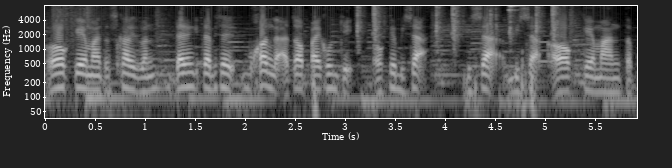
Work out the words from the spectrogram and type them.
Oke mantap sekali teman. Dan kita bisa buka nggak? Atau pakai kunci? Oke bisa. Bisa bisa. Oke mantep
